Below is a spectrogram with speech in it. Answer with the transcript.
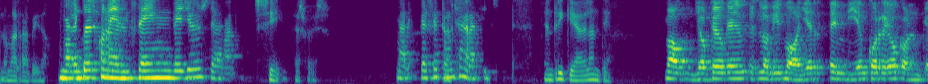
lo más rápido. Vale, entonces con el theme de ellos ya vale. Sí, eso es. Vale, perfecto, muchas gracias. Enrique, adelante. No, yo creo que es lo mismo. Ayer te envié un correo con que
